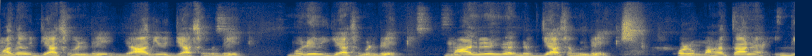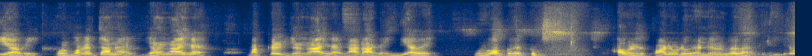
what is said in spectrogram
மத வித்தியாசமின்றி ஜாதி வித்தியாசமின்றி மொழி வித்தியாசமின்றி மாநிலங்கள் அந்த வித்தியாசமின்றி ஒரு மகத்தான இந்தியாவை ஒரு மகத்தான ஜனநாயக மக்கள் ஜனநாயக நாடாக இந்தியாவை உருவாக்குவதற்கும் அவர்கள் பாடுபட வேண்டும் என்பதுதான் இந்தியா.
